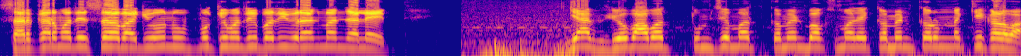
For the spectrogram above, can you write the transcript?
सरकारमध्ये सहभागी होऊन उपमुख्यमंत्रीपदी विराजमान झाले. आहेत या व्हिडिओबाबत तुमचे मत कमेंट बॉक्समध्ये कमेंट करून नक्की कळवा.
